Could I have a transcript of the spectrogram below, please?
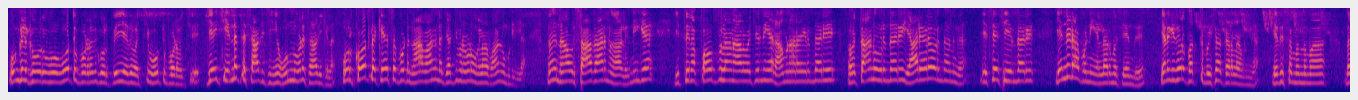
உங்களுக்கு ஒரு ஓ- ஓட்டு போடுறதுக்கு ஒரு பெரிய இதை வச்சு ஓட்டு போட வச்சு ஜெயிச்சு என்னத்தை சாதிச்சிங்க? ஒன்றோட சாதிக்கல. ஒரு கோர்ட்டில் கேஸை போட்டு நான் வாங்கின ஜட்ஜ்மெண்ட் கூட உங்களால் வாங்க முடியல. நான் ஒரு சாதாரண ஆள். நீங்கள் இத்தனை பவர்ஃபுல்லான ஆள் வச்சுருந்தீங்க. ராமநாராயணன் இருந்தார் அவர் தானு இருந்தார் யார் யாரோ இருந்தானுங்க. எஸ்எஸ்சி இருந்தார். என்னடா பண்ணீங்க எல்லாருமே சேர்ந்து? எனக்கு இதுவரை பத்து பைசா தரல அவங்க. எது சம்மந்தமாக இந்த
